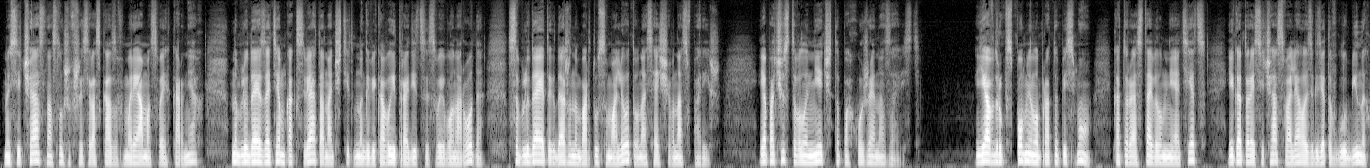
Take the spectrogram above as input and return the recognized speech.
по всему свету. Собственно, меня никогда особо не волновало, что мы с сестрами не родные. Но сейчас, наслушавшись рассказов Мариам о своих корнях, наблюдая за тем, как свято она чтит многовековые традиции своего народа, соблюдает их даже на борту самолета, уносящего нас в Париж, я почувствовала нечто похожее на зависть. Я вдруг вспомнила про то письмо, которое оставил мне отец и которое сейчас валялось где-то в глубинах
